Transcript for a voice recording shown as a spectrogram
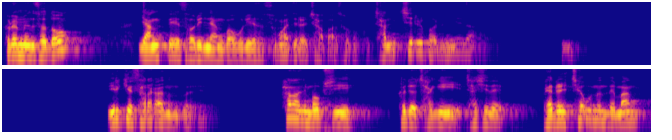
그러면서도 양떼에서 어린 양과 우리에서 송아지를 잡아서 먹고 잔치를 벌입니다. 이렇게 살아가는 거예요. 하나님 없이 그저 자기 자신의 배를 채우는 데만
